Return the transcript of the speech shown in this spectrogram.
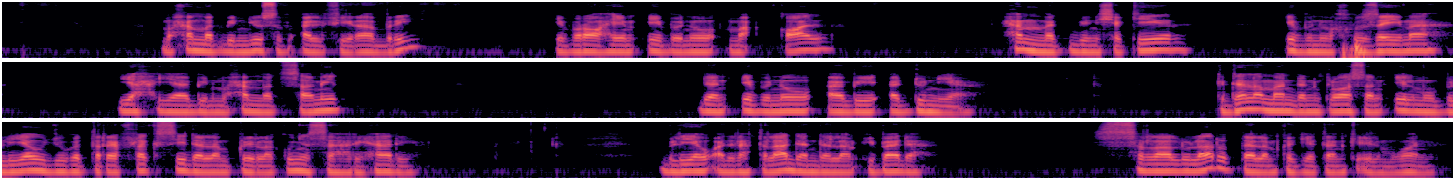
Muhammad bin Yusuf Al-Firabri, Ibrahim ibnu Ma'qal, Muhammad bin Shakir, Ibnu Khuzaimah, Yahya bin Muhammad Samit, dan Ibnu Abi Ad-Dunya. Kedalaman dan keluasan ilmu beliau juga terefleksi dalam perilakunya sehari-hari. Beliau adalah teladan dalam ibadah, selalu larut dalam kegiatan keilmuan.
